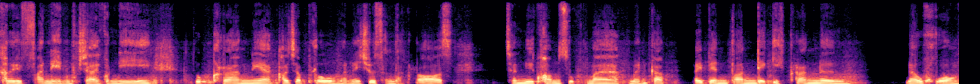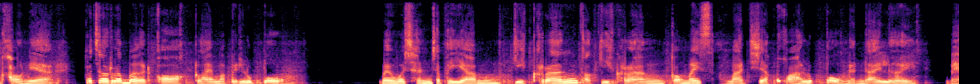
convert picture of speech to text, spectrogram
เคยฝันเห็นผู้ชายคนนี้ ทุกครั้งเนี่ยเขาจะโผล่มาในชุดซันตาคลอสฉันมีความสุขมากเหมือนกับไปเป็นตอนเด็กอีกครั้งหนึ่ง แล้วหัวของเขาเนี่ยก็จะระเบิดออกกลายมาเป็นลูกโป่งไม่ว่าฉันจะพยายามกี่ครั้งต่อกี่ครั้งก็ไม่สามารถที่จะคว้าลูกโป่งนั้นได้เลย แม้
